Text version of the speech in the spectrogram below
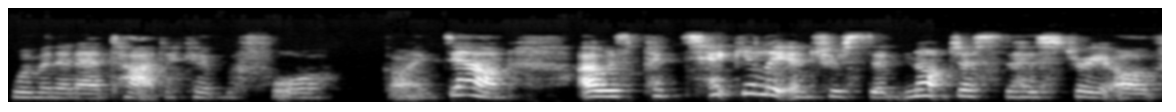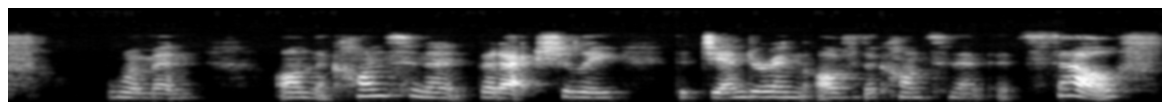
women in Antarctica before going down. I was particularly interested not just the history of women on the continent, but actually the gendering of the continent itself,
